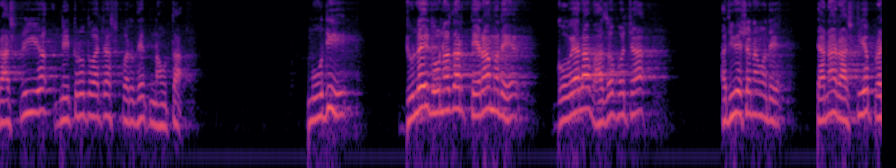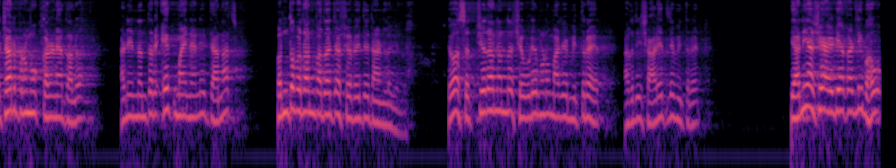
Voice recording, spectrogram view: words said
राष्ट्रीय नेतृत्वाच्या स्पर्धेत नव्हता. मोदी जुलै दोन हजार तेरामध्ये गोव्याला भाजपच्या अधिवेशनामध्ये त्यांना राष्ट्रीय प्रचार प्रमुख करण्यात आलं आणि नंतर एक महिन्याने त्यांनाच पंतप्रधानपदाच्या शर्यतीत आणलं गेलं. तेव्हा सच्चिदानंद शेवडे म्हणून माझे मित्र आहेत अगदी शाळेतले मित्र आहेत. त्यांनी अशी आयडिया काढली भाऊ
